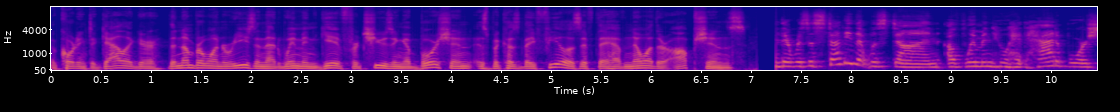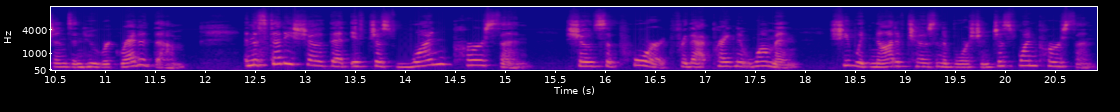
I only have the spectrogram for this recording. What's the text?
According to Gallagher, the number one reason that women give for choosing abortion is because they feel as if they have no other options. There was a study that was done of women who had had abortions and who regretted them. And the study showed that if just one person showed support for that pregnant woman, she would not have chosen abortion, just one person.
